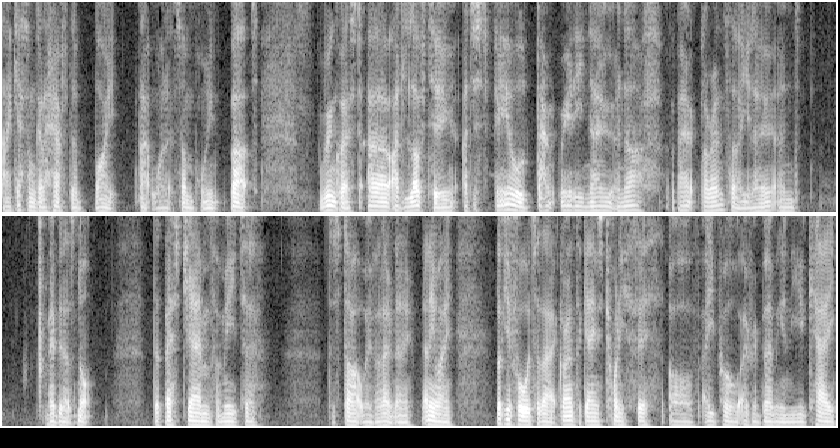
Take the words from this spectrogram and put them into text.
I guess I'm going to have to bite that one at some point, but. RuneQuest, uh, I'd love to. I just feel don't really know enough about Glorantha, you know, and maybe that's not the best gem for me to to start with. I don't know. Anyway, looking forward to that. Glorantha Games 25th of April over in Birmingham, the UK.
